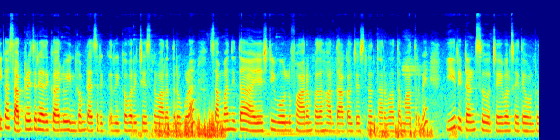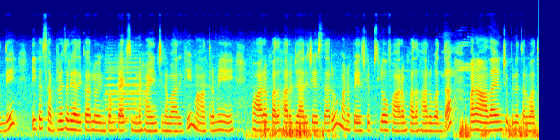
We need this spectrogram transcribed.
ఇక సబ్ ట్రెజరీ అధికారులు ఇన్కమ్ ట్యాక్స్ రికవరీ చేసిన వారందరూ కూడా సంబంధిత ఎస్టీఓలు ఫారం పదహారు దాఖలు చేసిన తర్వాత మాత్రమే ఈ రిటర్న్స్ చేయవలసి అయితే ఉంటుంది. ఇక సబ్ ట్రెజరీ అధికారులు ఇన్కమ్ ట్యాక్స్ మినహాయించిన వారికి మాత్రమే ఫారం పదహారు జారీ చేస్తారు. మన పే స్లిప్స్లో ఫారం పదహారు వద్ద మన ఆదాయం చూపిన తర్వాత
